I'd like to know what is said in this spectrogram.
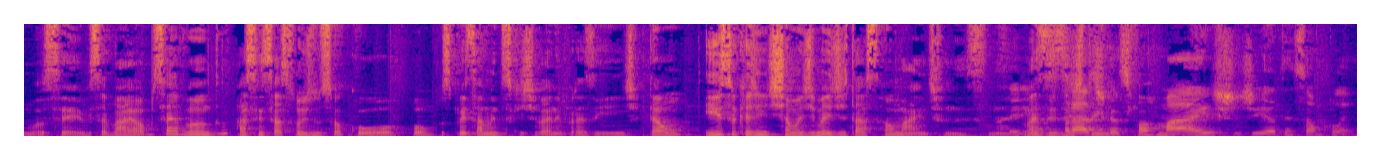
você, você vai observando as sensações no seu corpo, os pensamentos que estiverem presentes presente. Então, isso que a gente chama de meditação mindfulness, né? Seriam mas existem práticas formais de atenção plena.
